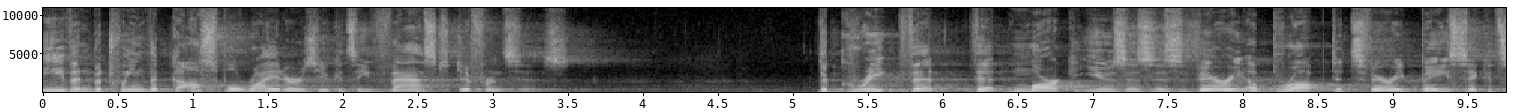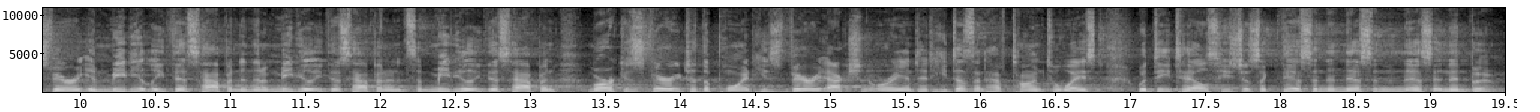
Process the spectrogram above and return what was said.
even between the gospel writers, you can see vast differences. The Greek that, that Mark uses is very abrupt, it's very basic, it's very immediately this happened, and then immediately this happened, and it's immediately this happened. Mark is very to the point, he's very action oriented, he doesn't have time to waste with details. He's just like this, and then this, and then this, and then boom.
